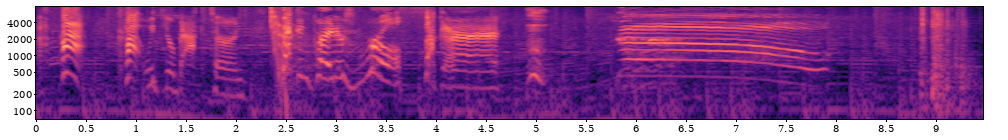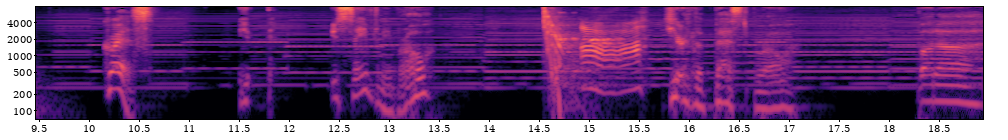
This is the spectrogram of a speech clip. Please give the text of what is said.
Ha! Caught with your back turned. Second graders rule, sucker! No! Chris, you, you saved me, bro. Ah, You're the best, bro. But, uh,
